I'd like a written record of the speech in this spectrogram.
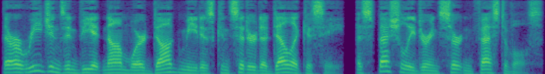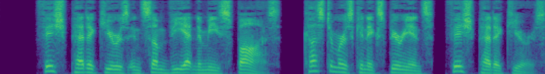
there are regions in Vietnam where dog meat is considered a delicacy, especially during certain festivals. Fish pedicures In some Vietnamese spas, customers can experience fish pedicures,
